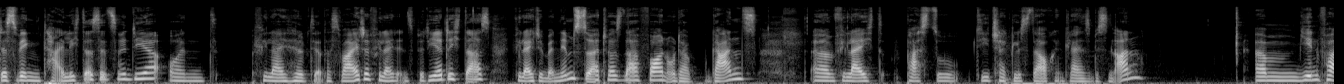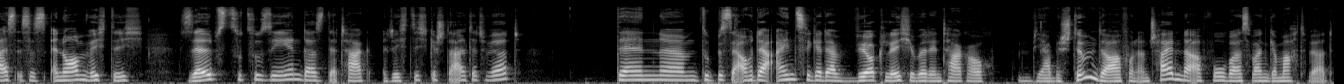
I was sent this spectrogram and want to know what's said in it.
deswegen teile ich das jetzt mit dir und vielleicht hilft dir das weiter, vielleicht inspiriert dich das, vielleicht übernimmst du etwas davon oder ganz, äh, vielleicht passt du die Checkliste auch ein kleines bisschen an ähm, jedenfalls ist es enorm wichtig, selbst zuzusehen, dass der Tag richtig gestaltet wird. Denn ähm, du bist ja auch der Einzige, der wirklich über den Tag auch ja, bestimmen darf und entscheiden darf, wo was wann gemacht wird.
